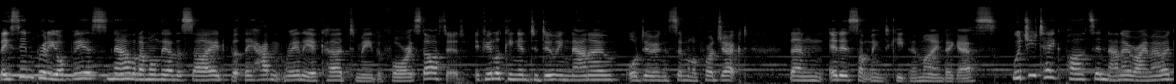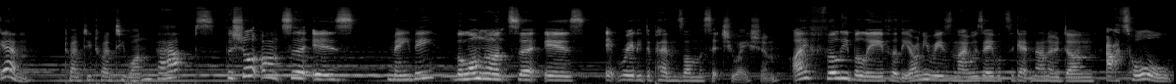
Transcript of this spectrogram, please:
they seem pretty obvious now that I'm on the other side, but they hadn't really occurred to me before I started. If you're looking into doing Nano or doing a similar project, then it is something to keep in mind, I guess. Would you take part in NaNoWriMo again? 2021, perhaps? The short answer is Maybe. The long answer is it really depends on the situation. I fully believe that the only reason I was able to get Nano done at all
